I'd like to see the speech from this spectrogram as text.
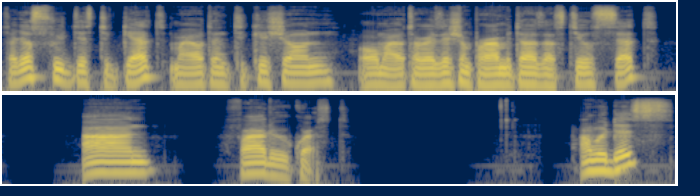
So I just switch this to GET. My authentication or my authorization parameters are still set and fire the request. And with this,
